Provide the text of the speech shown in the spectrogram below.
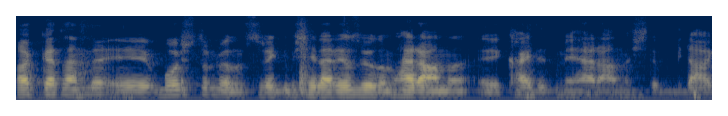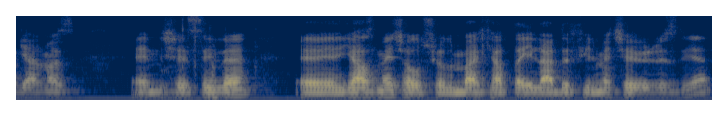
Hakikaten de e, boş durmuyordum. Sürekli bir şeyler yazıyordum. Her anı e, kaydetmeye, her anı işte bir daha gelmez endişesiyle e, yazmaya çalışıyordum. Belki hatta ileride filme çeviririz diye.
